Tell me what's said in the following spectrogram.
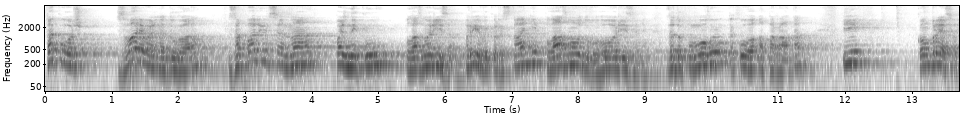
Також зварювальна дуга запалюється на пальнику плазморіза при використанні плазмового дугового різання за допомогою такого апарата і компресора.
